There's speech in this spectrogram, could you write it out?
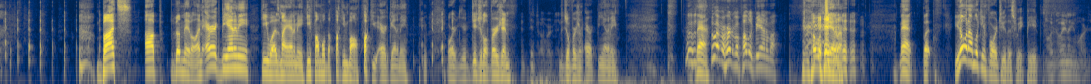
Butts up the middle. And Eric Bieniemy, he was my enemy. He fumbled the fucking ball. Fuck you, Eric Bieniemy. or your digital version, Digital version. Digital version of Eric Bieniemy. Who's- Man. Who ever heard of a public Bienema? Public Bieniemy. Man, but you know what I'm looking forward to this week, Pete? What, what are you looking forward to?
